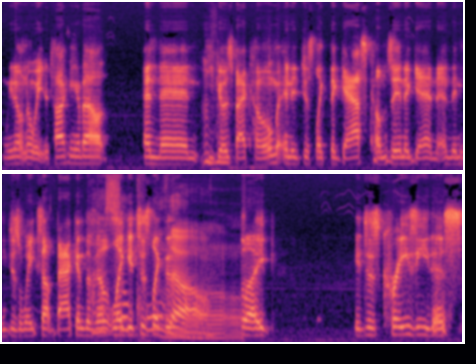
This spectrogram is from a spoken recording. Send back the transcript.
We don't know what you're talking about. And then he Mhm. goes back home and it just like the gas comes in again and then he just wakes up back in the Oh, village. that's Like so it's just like cool, this though. Oh. like it's just craziness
